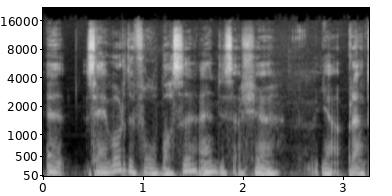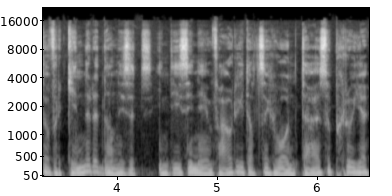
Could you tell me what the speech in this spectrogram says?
Eh, zij worden volwassen, hè? dus als je ja, praat over kinderen, dan is het in die zin eenvoudig dat ze gewoon thuis opgroeien.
